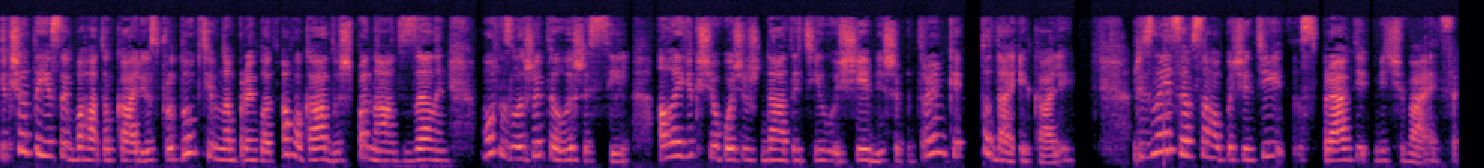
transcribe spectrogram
Якщо ти їси багато калію з продуктів, наприклад, авокадо, шпанат, зелень, можна залишити лише сіль. Але якщо хочеш дати тілу ще більше підтримки, то дай і калій. Різниця в самопочутті справді відчувається.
